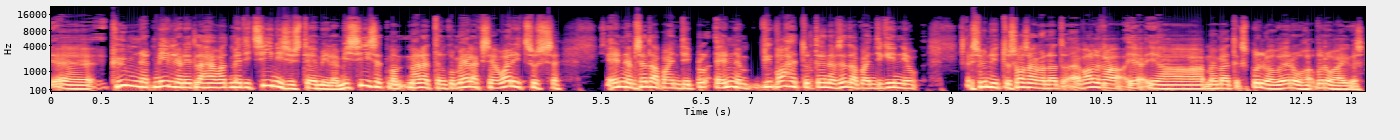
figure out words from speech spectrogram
Äh, kümned miljonid lähevad meditsiinisüsteemile, mis siis, et ma mäletan, kui me läksime valitsusse ennem seda pandi, ennem, vahetult ennem seda pandi kinni sünnitusosakonnad Valga ja, ja ma ei mäleta, kas Põlva või Võru, Võru haiglas,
